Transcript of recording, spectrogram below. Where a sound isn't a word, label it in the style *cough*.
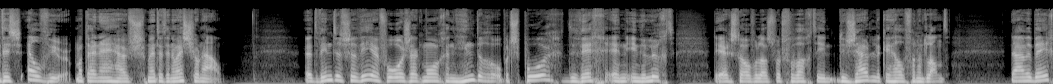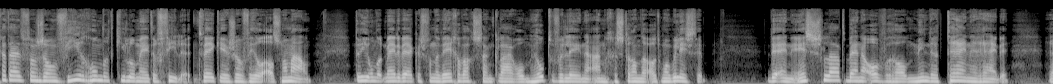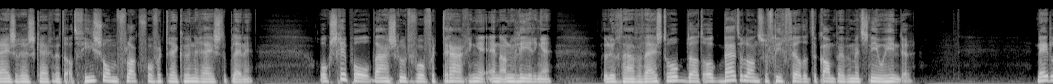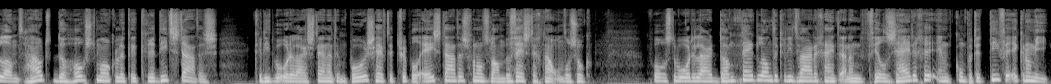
Het is 11 uur, Martijn Nijhuis met het NOS-journaal. Het winterse weer veroorzaakt morgen hinderen op het spoor, de weg en in de lucht. De ergste overlast wordt verwacht in de zuidelijke helft van het land. De ANWB gaat uit van zo'n 400 kilometer file, twee keer zoveel als normaal. 300 medewerkers van de Wegenwacht staan klaar om hulp te verlenen aan gestrande automobilisten. De NS laat bijna overal minder treinen rijden. Reizigers krijgen het advies om vlak voor vertrek hun reis te plannen. Ook Schiphol waarschuwt voor vertragingen en annuleringen. De luchthaven wijst erop dat ook buitenlandse vliegvelden te kampen hebben met sneeuwhinder. Nederland houdt de hoogst mogelijke kredietstatus. Kredietbeoordelaar Standard Poor's heeft de AAA-status van ons land bevestigd na onderzoek. Volgens de beoordelaar dankt Nederland de kredietwaardigheid aan een veelzijdige en competitieve economie.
